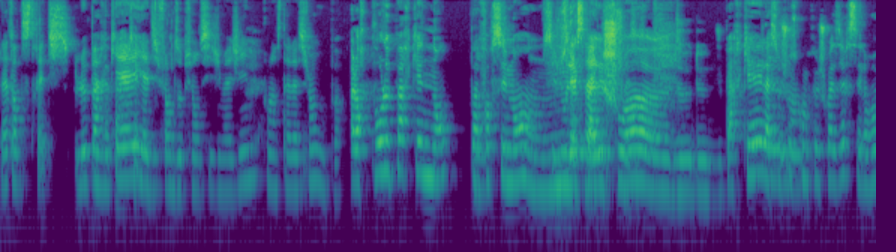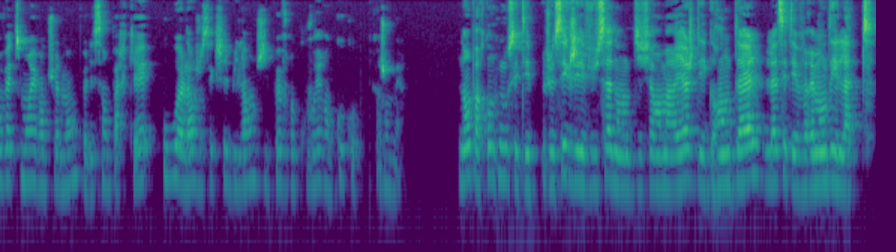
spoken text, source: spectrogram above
la tente stretch, le parquet, parquet. il y a différentes options aussi, j'imagine, pour l'installation ou pas? Alors pour le parquet, non. Pas forcément, on C'est nous laisse pas le choix euh, de, de- du parquet. La seule chose qu'on peut choisir, c'est le revêtement éventuellement. On peut laisser en parquet. Ou alors, je sais que chez Bilange, ils peuvent recouvrir en coco, de mer. Non, par contre, nous, c'était, je sais que j'ai vu ça dans différents mariages, des grandes dalles. Là, c'était vraiment des lattes.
